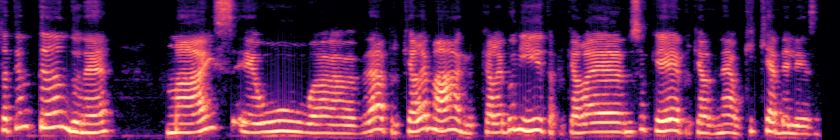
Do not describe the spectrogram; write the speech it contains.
tá tentando, né? mas eu ah, porque ela é magra, porque ela é bonita, porque ela é não sei o quê, porque ela, né, o que, que é beleza?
